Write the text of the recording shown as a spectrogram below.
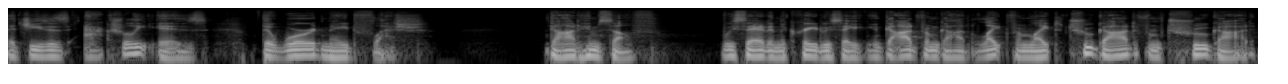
that Jesus actually is the word made flesh, God himself. We say it in the creed, we say God from God, light from light, true God from true God.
